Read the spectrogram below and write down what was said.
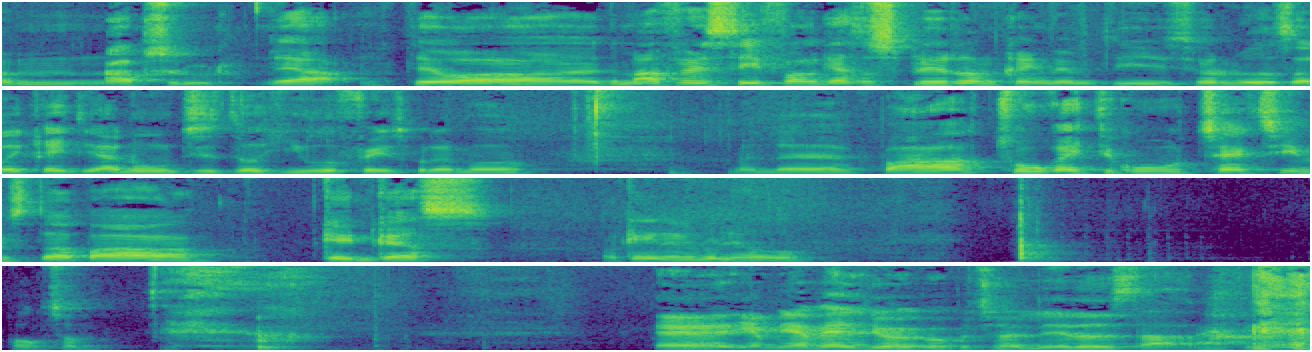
Um, Absolut. ja, det var det er meget fedt at se, at folk er så splittet omkring, hvem de skal med, så der ikke rigtig er nogen decideret heel og face på den måde. Men uh, bare to rigtig gode tag teams, der bare gav en gas og gav en hvad de havde. Punktum. Øh, jamen, jeg valgte jo at gå på toilettet i starten. Jeg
